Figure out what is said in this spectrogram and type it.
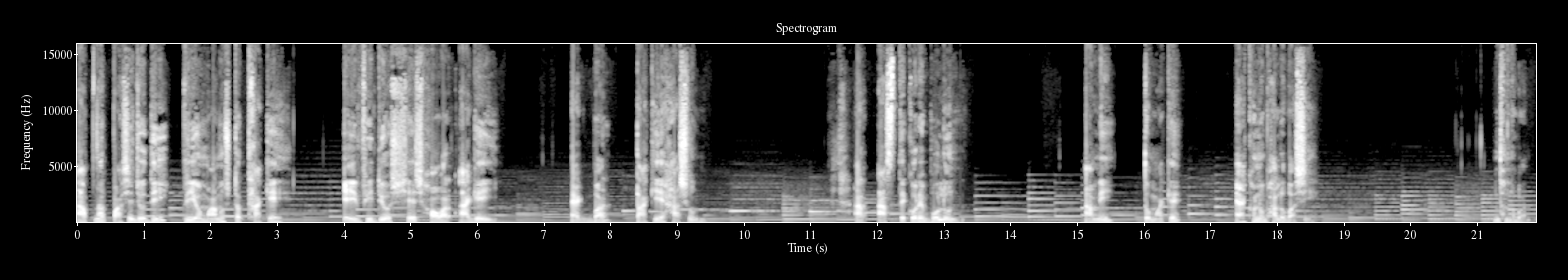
আপনার পাশে যদি প্রিয় মানুষটা থাকে, এই ভিডিও শেষ হওয়ার আগেই একবার তাকিয়ে হাসুন। আর আস্তে করে বলুন আমি তোমাকে এখনও ভালোবাসি। ধন্যবাদ।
